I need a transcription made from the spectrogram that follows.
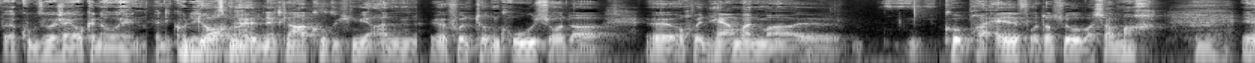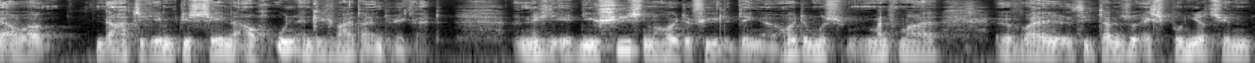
gucken Sie wahrscheinlich auch genauer hin, wenn die Kollegen. Doch, na, na klar, gucke ich mir an äh, von Tom Cruise oder äh, auch wenn Hermann mal äh, Cobra 11 oder so, was er macht. Hm. Ja, aber da hat sich eben die Szene auch unendlich weiterentwickelt. Nicht? Die, die schießen heute viele Dinge. Heute muss manchmal, äh, weil sie dann so exponiert sind,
